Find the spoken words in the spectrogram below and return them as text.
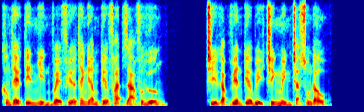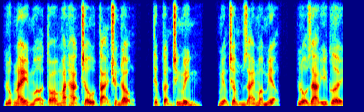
không thể tin nhìn về phía thanh âm kia phát ra phương hướng. Chỉ gặp viên kia bị chính mình chặt xuống đầu lúc này mở to mắt hạt châu tại chuyển động, tiếp cận chính mình, miệng chậm rãi mở miệng, lộ ra ý cười,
